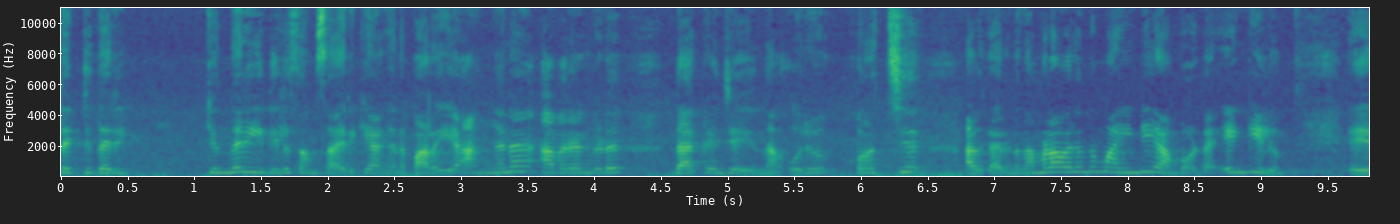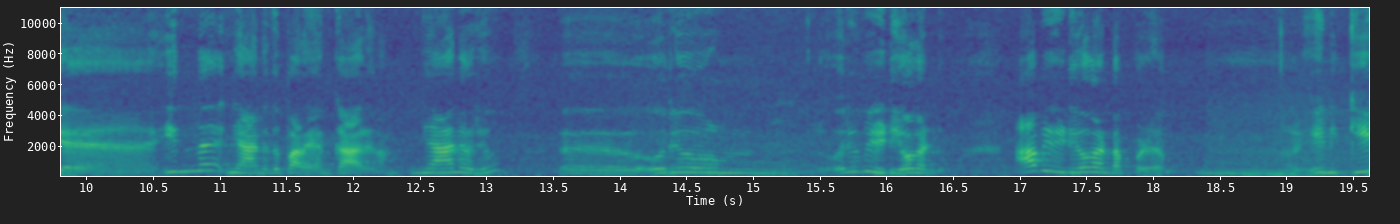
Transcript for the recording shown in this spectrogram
തെറ്റിദ്ധരിക്കുന്ന രീതിയിൽ സംസാരിക്കുക അങ്ങനെ പറയുക അങ്ങനെ അവരങ്ങോട്ട് ഇതാക്കുകയും ചെയ്യുന്ന ഒരു കുറച്ച് ആൾക്കാരുണ്ട്. നമ്മൾ അവരൊന്നും മൈൻഡ് ചെയ്യാൻ പോകണ്ട എങ്കിലും ഇന്ന് ഞാനിത് പറയാൻ കാരണം ഞാനൊരു ഒരു ഒരു വീഡിയോ കണ്ടു. ആ വീഡിയോ കണ്ടപ്പോൾ എനിക്ക്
